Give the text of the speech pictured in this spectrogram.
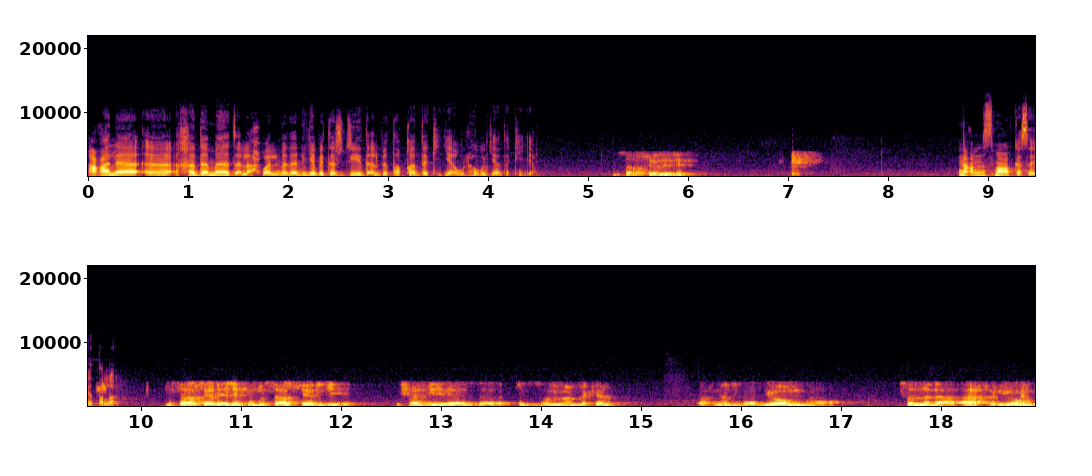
على آه، خدمات الأحوال المدنية بتجديد البطاقة الذكية أو الهوية الذكية. مساء الخير لك نعم نسمعك سيد طلال مساء الخير لك ومساء الخير لمشاهدي تلفزيون المملكة. إحنا اليوم وصلنا لآخر يوم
